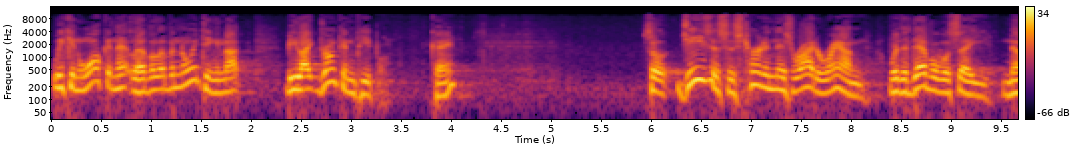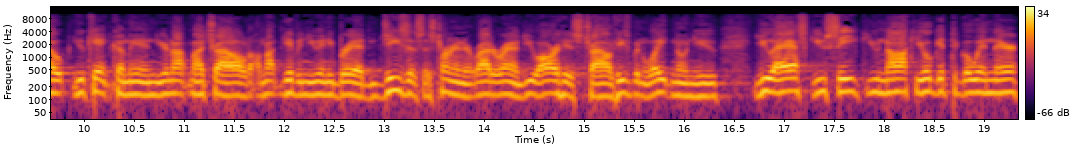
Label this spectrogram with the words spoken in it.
We can walk in that level of anointing and not be like drunken people. Okay? So Jesus is turning this right around where the devil will say, nope, you can't come in. You're not my child. I'm not giving you any bread. And Jesus is turning it right around. You are his child. He's been waiting on you. You ask, you seek, you knock, you'll get to go in there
